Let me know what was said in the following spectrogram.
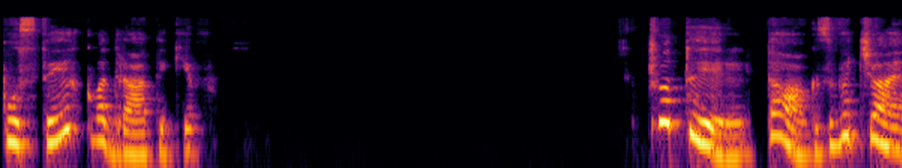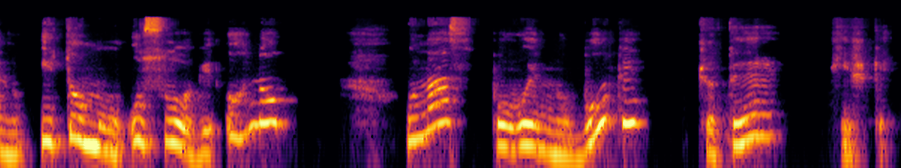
пустих квадратиків. Чотири. Так, звичайно. І тому у слові гном у нас повинно бути чотири фішки.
